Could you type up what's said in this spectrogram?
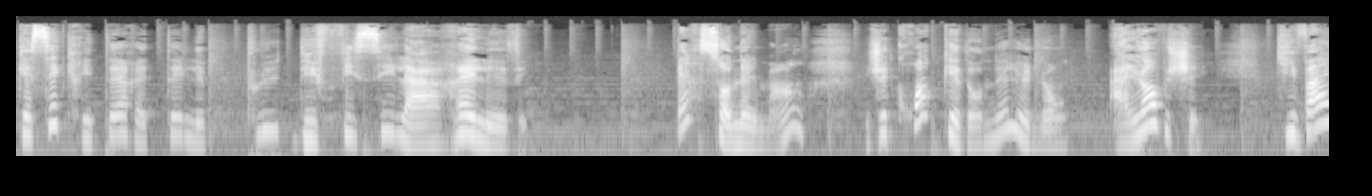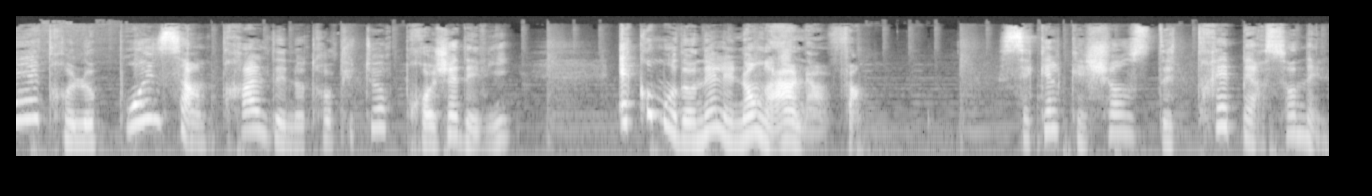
que ces critères étaient les plus difficiles à relever. Personnellement, je crois que donner le nom à l'objet qui va être le point central de notre futur projet de vie est comme donner le nom à un enfant. C'est quelque chose de très personnel.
